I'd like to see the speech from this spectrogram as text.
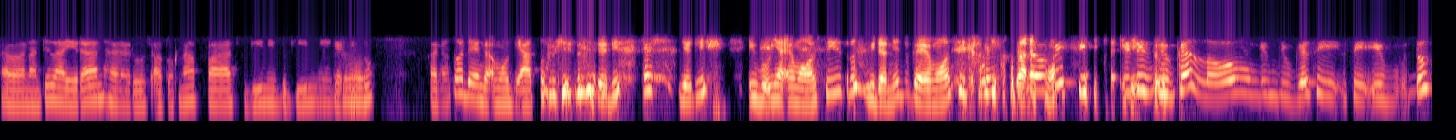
eh, nanti lahiran harus atur napas begini begini kayak Hmm. gitu kadang tuh ada yang nggak mau diatur gitu jadi jadi ibunya emosi terus bidannya juga emosi kami ikutan emosi kayak Ini gitu juga loh, mungkin juga si si ibu tuh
